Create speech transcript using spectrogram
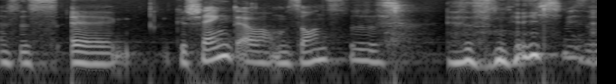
Es ist äh, geschenkt, aber umsonst ist es, ist es nicht. Wieso?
